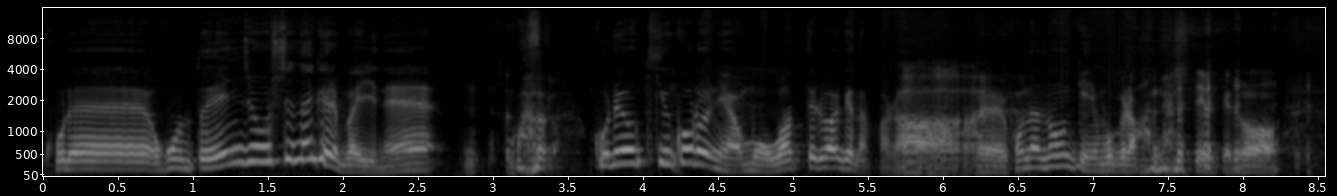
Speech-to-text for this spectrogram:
これ本当炎上してなければいいね。これを聞く頃にはもう終わってるわけだから、えーこんなのんきに僕ら話してるけど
